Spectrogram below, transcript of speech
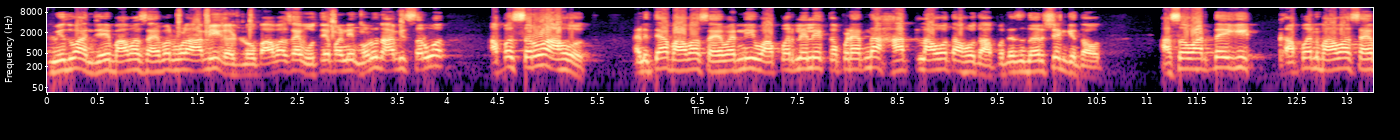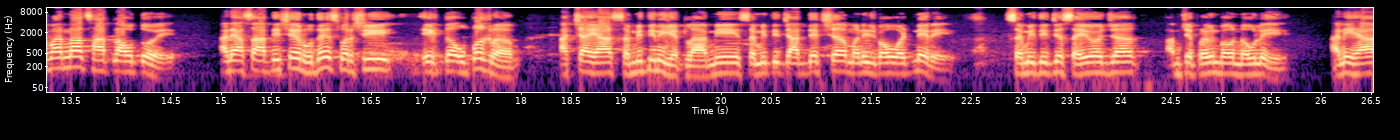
विद्वान जे बाबासाहेबांमुळे आम्ही घडलो बाबासाहेब होते म्हणे म्हणून आम्ही सर्व आपण सर्व आहोत. आणि त्या बाबासाहेबांनी वापरलेले कपड्यांना हात लावत आहोत आपण त्याचं दर्शन घेत आहोत. असं वाटतंय की आपण बाबासाहेबांनाच हात लावतोय. आणि असा अतिशय हृदयस्पर्शी एक उपक्रम आजच्या या समितीने घेतला. मी समितीचे अध्यक्ष मनीष भाऊ वडनेरे समितीचे संयोजक आमचे प्रवीण भाऊ नवले आणि ह्या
